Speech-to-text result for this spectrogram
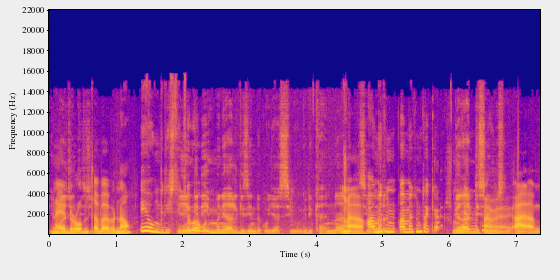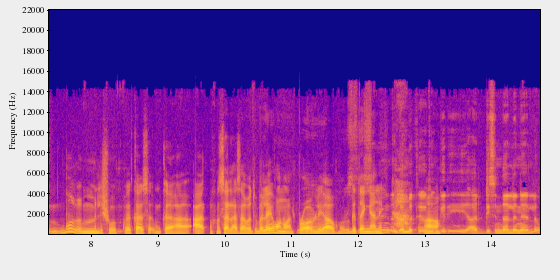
እና የድሮም ጥበብ ነው። ይኸው እንግዲህ እስቲ ጥበቡ ምን ያህል ጊዜ እንደቆየ አስቢው። እንግዲህ ከእናት አመቱን አመቱን ታውቂያለሽ? ምን ገና ያህል አዲስ ነው? ነው ብዙ ከሰላሳ አመት በላይ ሆኗል። probably ያው እርግጠኛ ነኝ። እንደምታዩት እንግዲህ አዲስ እንዳለን ያለው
